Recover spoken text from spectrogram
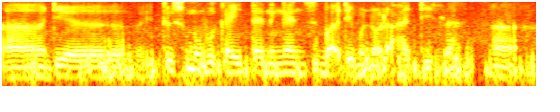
uh, dia itu semua berkaitan dengan sebab dia menolak hadis lah uh.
